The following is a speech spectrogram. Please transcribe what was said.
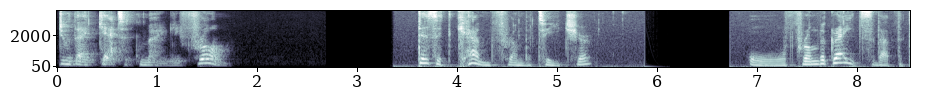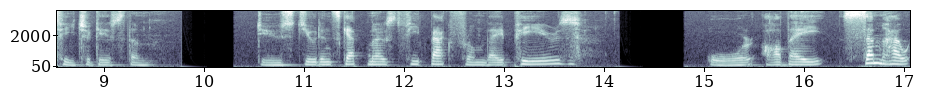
do they get it mainly from? Does it come from the teacher? or from the grades that the teacher gives them. Do students get most feedback from their peers? Or are they somehow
